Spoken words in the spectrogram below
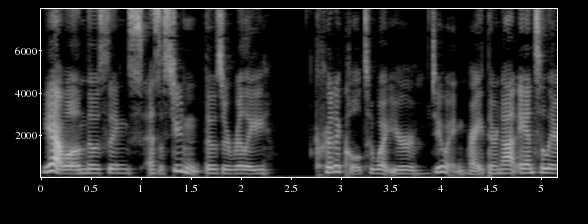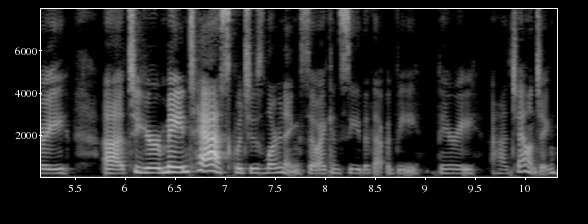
yeah well and those things as a student those are really critical to what you're doing, right? They're not ancillary uh, to your main task, which is learning. So I can see that that would be very uh, challenging.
